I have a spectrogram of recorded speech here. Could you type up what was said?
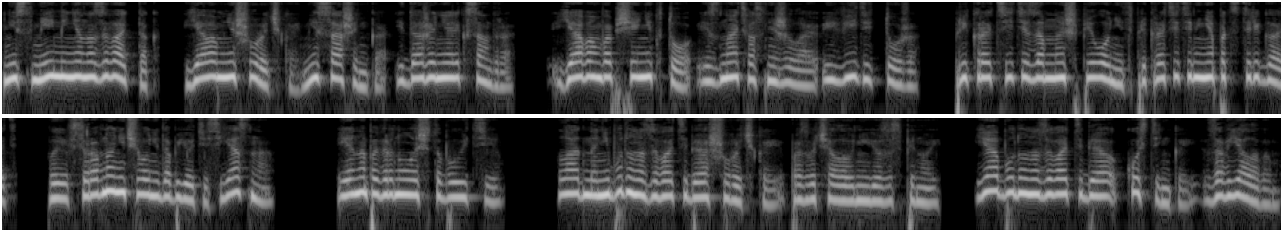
«Не смей меня называть так. Я вам не Шурочка, не Сашенька и даже не Александра. Я вам вообще никто, и знать вас не желаю, и видеть тоже. Прекратите за мной шпионить, прекратите меня подстерегать. Вы все равно ничего не добьетесь, ясно?» И она повернулась, чтобы уйти. «Ладно, не буду называть тебя Шурочкой», — прозвучало у нее за спиной. «Я буду называть тебя Костенькой, Завьяловым.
